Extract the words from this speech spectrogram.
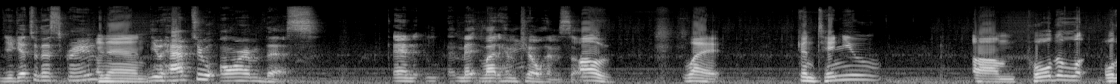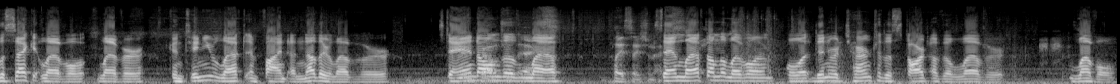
You get to this screen. And then You have to arm this, and l- let him kill himself. oh, wait. Continue. Um, pull the le- pull the second level lever. Continue left and find another lever. Stand on the Crouch with X. left. PlayStation X. Stand left on the level and pull it. Then return to the start of the lever level.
